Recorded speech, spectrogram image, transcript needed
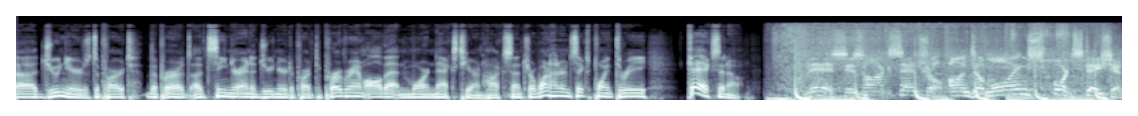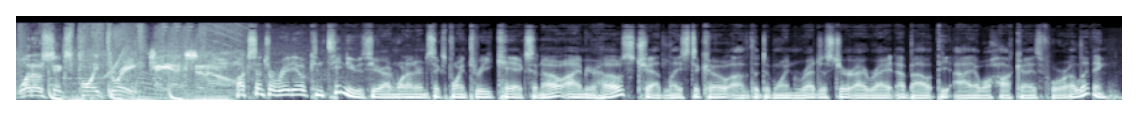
uh, juniors depart the or a senior and a junior depart the program. All that and more next here on Hawk Central 106.3 KXNO. This is Hawk Central on Des Moines Sports Station 106.3 KXNO. Hawk Central Radio continues here on 106.3 KXNO. I'm your host, Chad Leistikow of the Des Moines Register. I write about the Iowa Hawkeyes for a living.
